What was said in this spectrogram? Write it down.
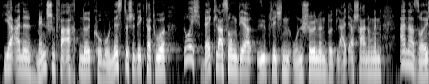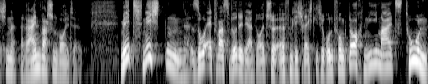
hier eine menschenverachtende kommunistische Diktatur durch Weglassung der üblichen unschönen Begleiterscheinungen einer solchen reinwaschen wollte. Mitnichten. So etwas würde der deutsche öffentlich-rechtliche Rundfunk doch niemals tun,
